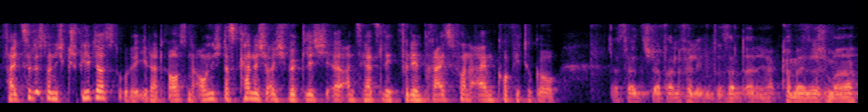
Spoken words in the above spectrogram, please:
Falls du das noch nicht gespielt hast oder ihr da draußen auch nicht, das kann ich euch wirklich äh, ans Herz legen für den Preis von einem Coffee to go. Das hört sich auf alle Fälle interessant an. Ja, kann man sich mal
